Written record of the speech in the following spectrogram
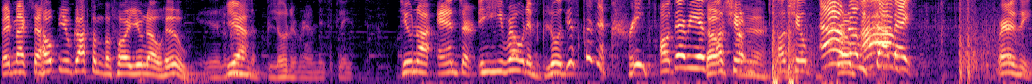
Big Max, I hope you got them before you know who. Yeah, look Yeah. at all the blood around this place. Do not enter. He wrote in blood. This guy's a creep. Oh, there he is. Nope. I'll shoot. Yeah. I'll shoot. Ow, no, he Ow. shot me. Where is he?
